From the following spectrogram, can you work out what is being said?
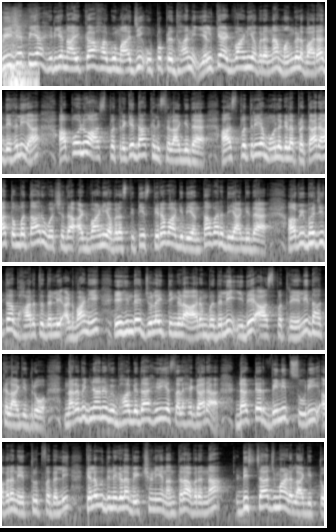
ಬಿಜೆಪಿಯ ಹಿರಿಯ ನಾಯಕ ಹಾಗೂ ಮಾಜಿ ಉಪ ಪ್ರಧಾನಿ ಎಲ್ ಕೆ ಅಡ್ವಾಣಿ ಅವರನ್ನ ಮಂಗಳವಾರ ದೆಹಲಿಯ ಅಪೋಲೋ ಆಸ್ಪತ್ರೆಗೆ ದಾಖಲಿಸಲಾಗಿದೆ. ಆಸ್ಪತ್ರೆಯ ಮೂಲಗಳ ಪ್ರಕಾರ ತೊಂಬತ್ತಾರು ವರ್ಷದ ಅಡ್ವಾಣಿ ಅವರ ಸ್ಥಿತಿ ಸ್ಥಿರವಾಗಿದೆ ಅಂತ ವರದಿಯಾಗಿದೆ. ಅವಿಭಜಿತ ಭಾರತದಲ್ಲಿ ಅಡ್ವಾಣಿ ಈ ಹಿಂದೆ ಜುಲೈ ತಿಂಗಳ ಆರಂಭದಲ್ಲಿ ಇದೇ ಆಸ್ಪತ್ರೆಯಲ್ಲಿ ದಾಖಲಾಗಿದ್ರು. ನರವಿಜ್ಞಾನ ವಿಭಾಗದ ಹಿರಿಯ ಸಲಹೆಗಾರ ಡಾಕ್ಟರ್ ವಿನೀತ್ ಸೂರಿ ಅವರ ನೇತೃತ್ವದಲ್ಲಿ ಕೆಲವು ದಿನಗಳ ವೀಕ್ಷಣೆಯ ನಂತರ ಅವರನ್ನ ಡಿಸ್ಚಾರ್ಜ್ ಮಾಡಲಾಗಿತ್ತು.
